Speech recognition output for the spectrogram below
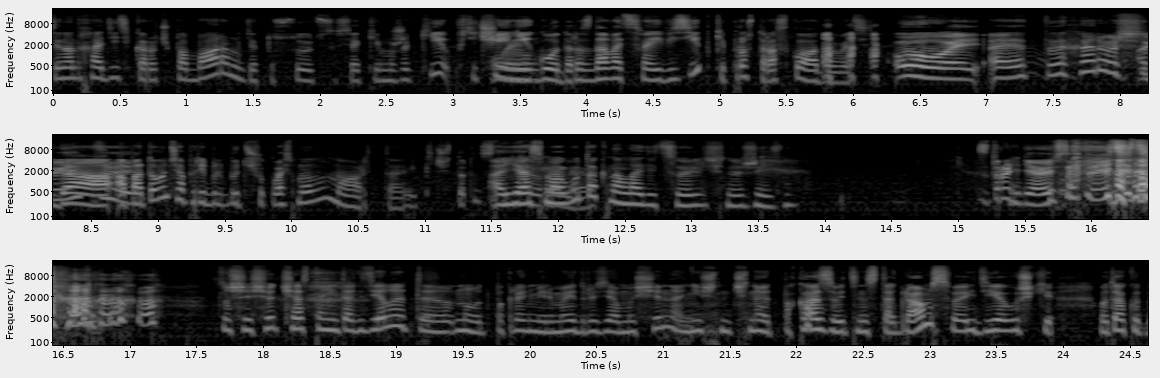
Тебе надо ходить, короче, по барам, где тусуются всякие мужики, в течение Ой. года раздавать свои визитки, просто раскладывать. Ой, а это хорошая Да, а потом у тебя прибыль будет еще к 8 марта и к 14 А я смогу так наладить свою личную жизнь? Затрудняюсь ответить. Слушай, еще часто они так делают, э, ну вот, по крайней мере, мои друзья мужчины, они ещё начинают показывать Инстаграм своей девушки, вот так вот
